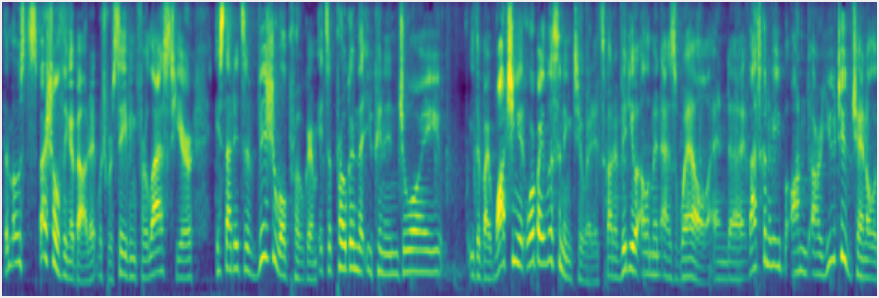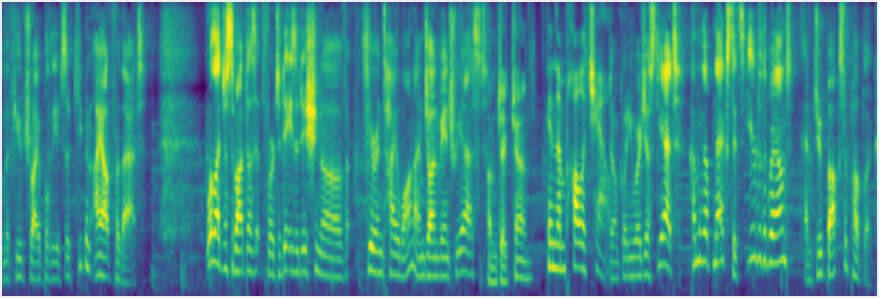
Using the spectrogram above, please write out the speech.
the most special thing about it, which we're saving for last year, is that it's a visual program. It's a program that you can enjoy either by watching it or by listening to it. It's got a video element as well. And uh, that's going to be on our YouTube channel in the future, I believe. So keep an eye out for that. Well, that just about does it for today's edition of Here in Taiwan. I'm John Van Trieste. I'm Jake Chen. And I'm Paula Chow. Don't go anywhere just yet. Coming up next, it's Ear to the Ground and Jukebox Republic.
